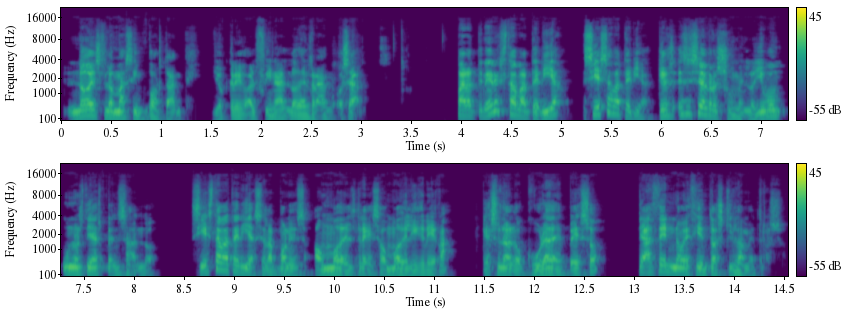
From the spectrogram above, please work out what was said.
no es lo más importante, yo creo, al final, lo del rango. O sea, para tener esta batería, si esa batería, que ese es el resumen, lo llevo unos días pensando, si esta batería se la pones a un Model 3, a un Model Y, que es una locura de peso, te hacen 900 kilómetros.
